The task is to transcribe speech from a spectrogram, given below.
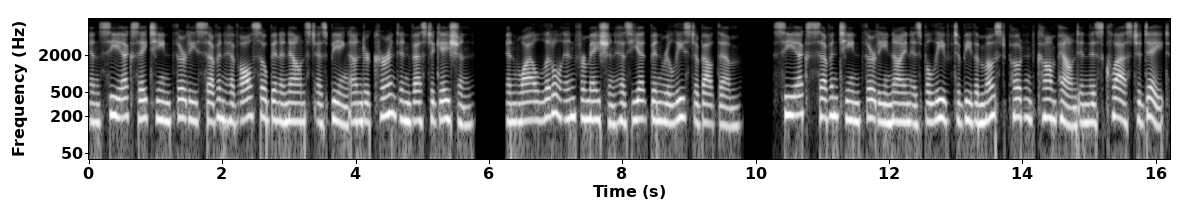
and CX1837 have also been announced as being under current investigation, and while little information has yet been released about them, CX1739 is believed to be the most potent compound in this class to date,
